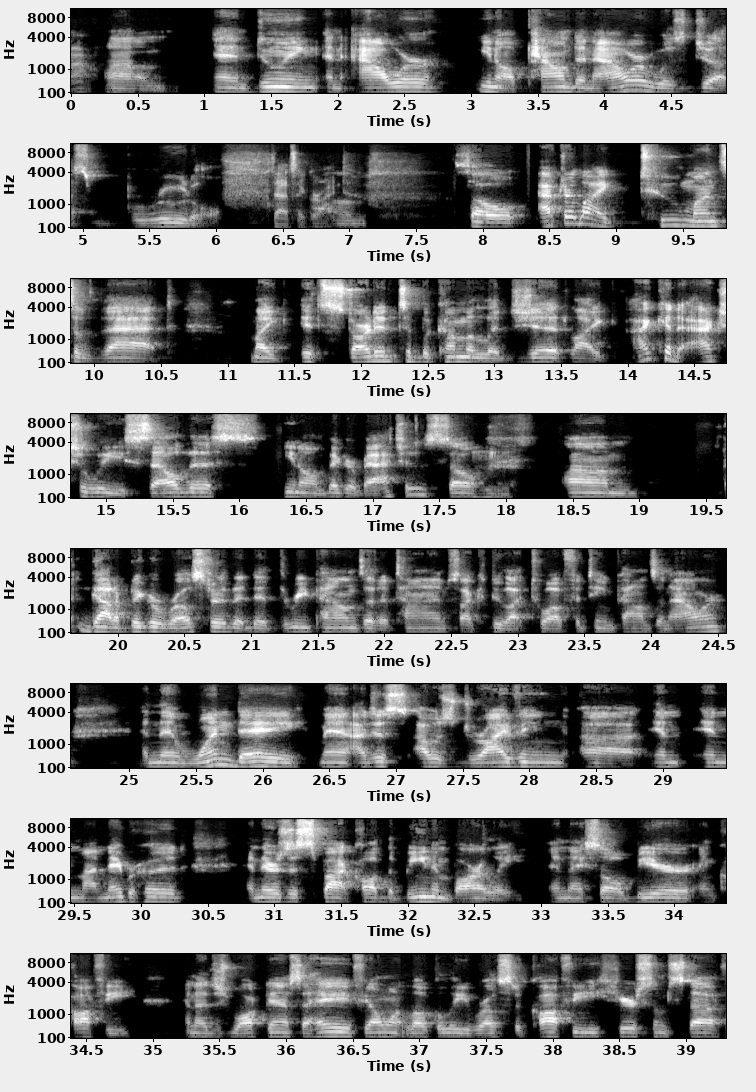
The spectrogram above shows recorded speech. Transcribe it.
Wow. Um, and doing an hour, you know, pound an hour was just brutal. That's a grind. Um, so after like two months of that, like it started to become a legit like I could actually sell this, you know, in bigger batches. So mm-hmm. um got a bigger roaster that did three pounds at a time. So I could do like 12, 15 pounds an hour. And then one day, man, I just I was driving uh in in my neighborhood and there's this spot called the Bean and Barley and they sell beer and coffee and I just walked in and said, Hey, if y'all want locally roasted coffee, here's some stuff.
